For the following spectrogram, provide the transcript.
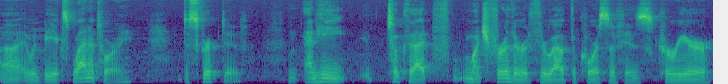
Uh, it would be explanatory, descriptive. And he took that much further throughout the course of his career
